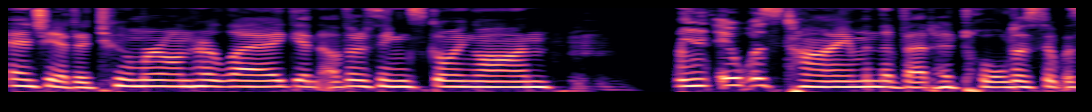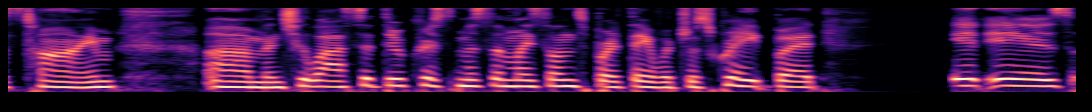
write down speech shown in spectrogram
And she had a tumor on her leg and other things going on. And It was time, and the vet had told us it was time. Um, and she lasted through Christmas and my son's birthday, which was great. But it is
